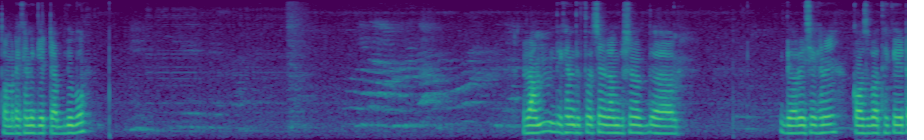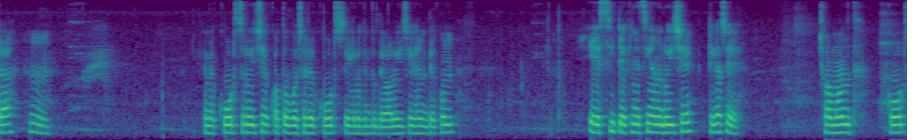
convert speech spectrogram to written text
তো আমরা এখানে গিয়ে ট্যাপ দেব। রাম, এখানে দেখতে পাচ্ছেন রামকৃষ্ণ দেওয়া রয়েছে এখানে, কসবা থেকে এটা, হুম। এখানে কোর্স রয়েছে, কত বছরের কোর্স এগুলো কিন্তু দেওয়া রয়েছে এখানে। দেখুন এসি টেকনিশিয়ান রয়েছে, ঠিক আছে? ছ মান্থ কোর্স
